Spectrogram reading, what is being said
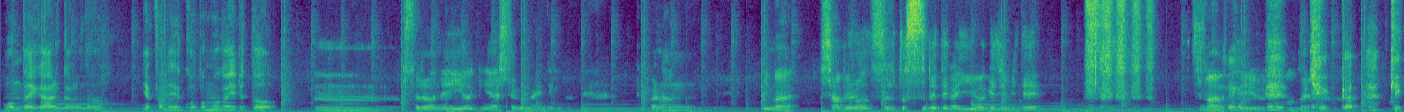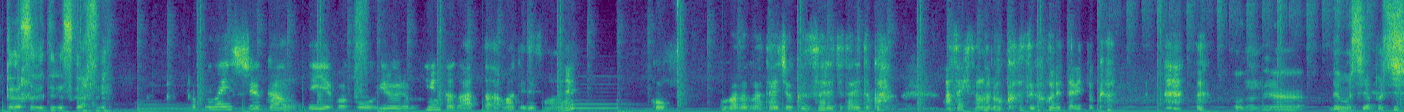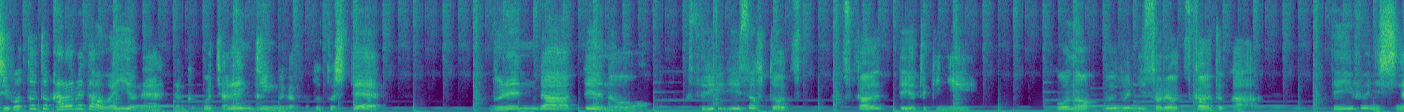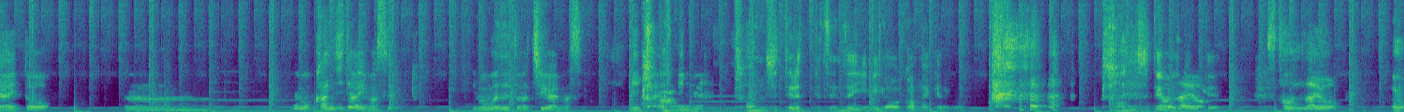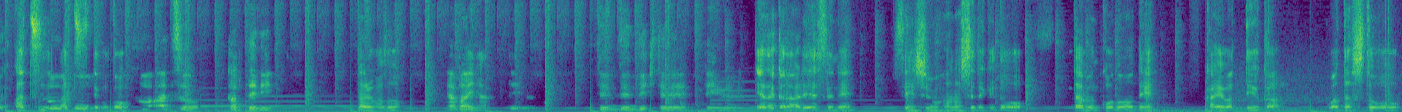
問題があるからな。やっぱね子供がいると、うーんそれをね言い訳にはしたくないんだけどねだから、うん、今喋ろうとすると全てが言い訳じみてしまうっていう問題 結果結果が全てですからねこの1週間で言えばこういろいろ変化があったわけですもんね。こうご家族が体調崩されてたりとか朝日さんの肋骨が折れたりとか。そうだね。でもしやっぱ仕事と絡めた方がいいよね。なんかこうチャレンジングなこととして、ブレンダーっていうのを 3D ソフトをつ使うっていう時に、この部分にそれを使うとかっていう風にしないと、うーん、でも感じてはいますよ。今までとは違いますよ。みんな。感じてるって全然意味が分かんないけどね感じてはいるって存在を、うん圧圧ってこと？圧を勝手になるほどやばいなっていう。全然できてねえっていう。いやだからあれですよね先週も話してたけど多分このね会話っていうか私と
